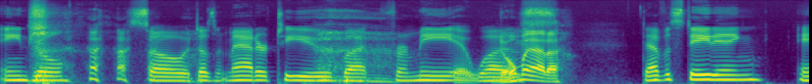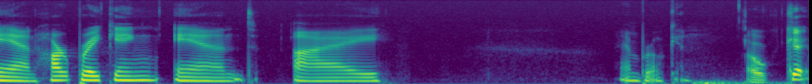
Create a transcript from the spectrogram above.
Angel, so it doesn't matter to you. But for me, it was No matter. devastating and heartbreaking, and I am broken. Okay.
